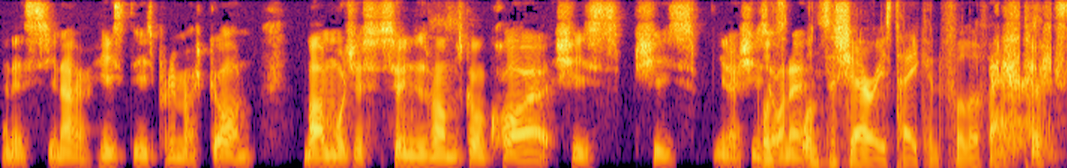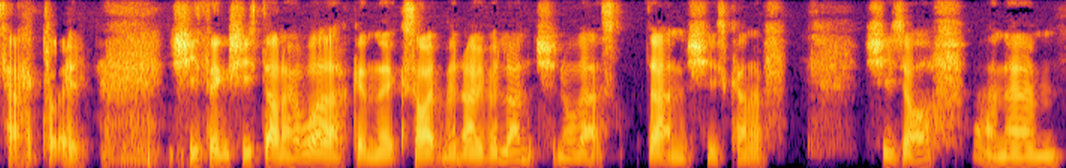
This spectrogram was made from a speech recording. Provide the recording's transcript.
and it's you know he's he's pretty much gone. Mum will just as soon as mum's gone quiet, she's she's you know she's once, on it. Once the sherry's taken full effect, exactly. She thinks she's done her work, and the excitement over lunch and all that's done. She's kind of she's off, and um,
